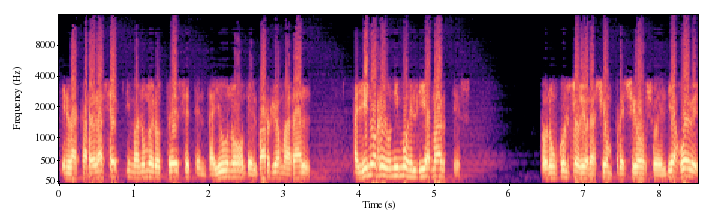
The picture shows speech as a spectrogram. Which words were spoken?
en la carrera séptima número 371 del barrio Amaral. Allí nos reunimos el día martes con un culto de oración precioso. El día jueves,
